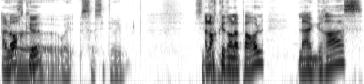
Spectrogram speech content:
Alors que. Euh, ouais, ça c'est terrible. Alors que dans la parole, la grâce,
